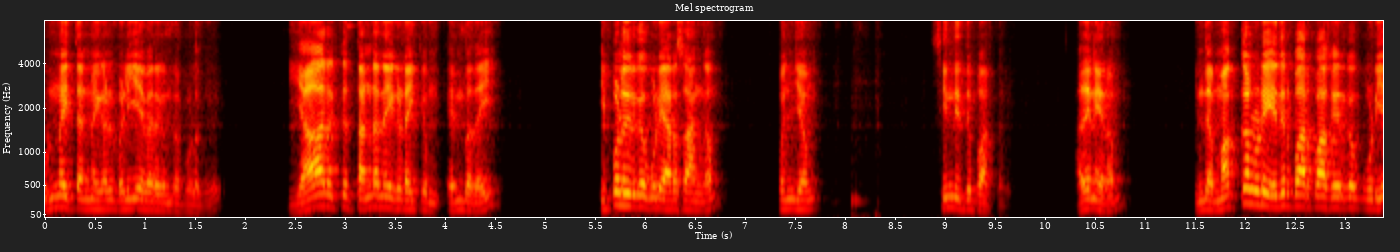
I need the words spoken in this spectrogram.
உண்மைத்தன்மைகள் வெளியே வருகின்ற பொழுது யாருக்கு தண்டனை கிடைக்கும் என்பதை இப்பொழுது இருக்கக்கூடிய அரசாங்கம் கொஞ்சம் சிந்தித்து பார்த்தது. அதே நேரம் இந்த மக்களுடைய எதிர்பார்ப்பாக இருக்கக்கூடிய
